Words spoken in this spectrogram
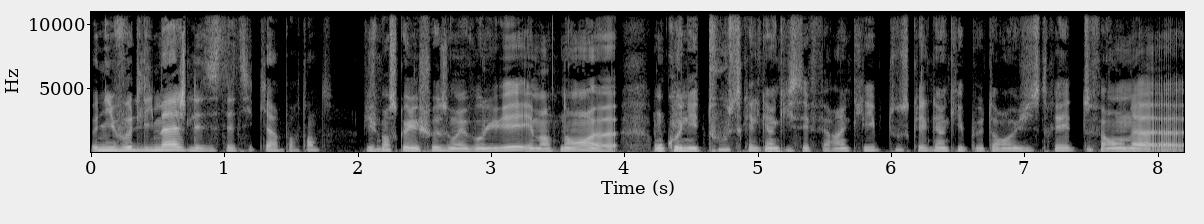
au niveau de l'image, les esthétiques qui est importante. Puis je pense que les choses ont évolué et maintenant euh, on connaît tous quelqu'un qui sait faire un clip, tous quelqu'un qui peut t'enregistrer. Enfin, on a euh,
